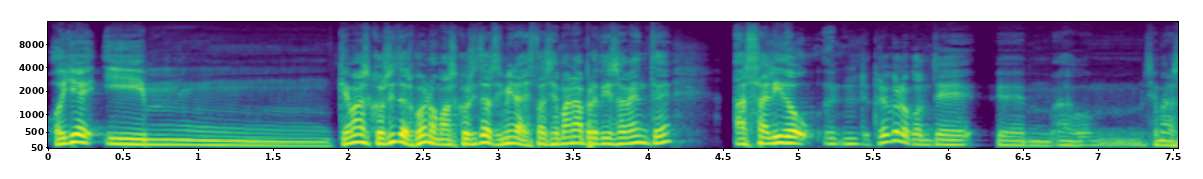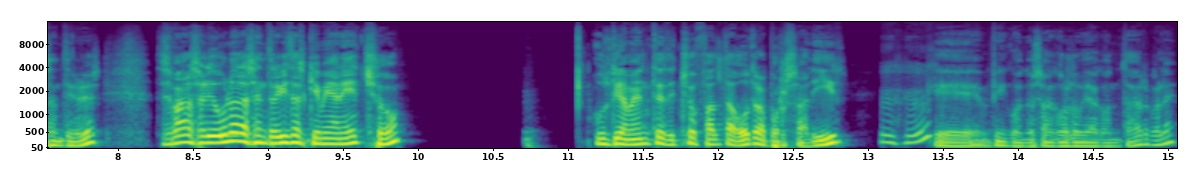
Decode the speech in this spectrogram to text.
Oye, ¿y mm, qué más cositas? Bueno, más cositas. Mira, esta semana precisamente ha salido, eh, creo que lo conté eh, algo- semanas anteriores, esta semana ha salido una de las entrevistas que me han hecho últimamente. De hecho, falta otra por salir, Ujú. que, en fin, cuando salga os lo voy a contar, ¿vale?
